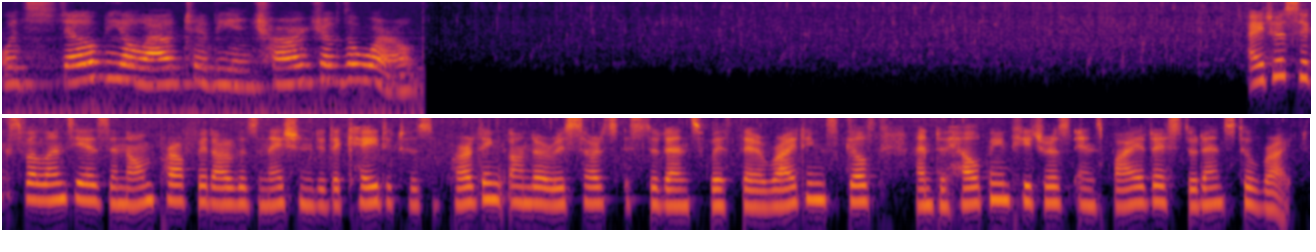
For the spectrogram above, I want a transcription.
would still be allowed to be in charge of the world. 826 Valencia is a non-profit organization dedicated to supporting under-researched students with their writing skills and to helping teachers inspire their students to write.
